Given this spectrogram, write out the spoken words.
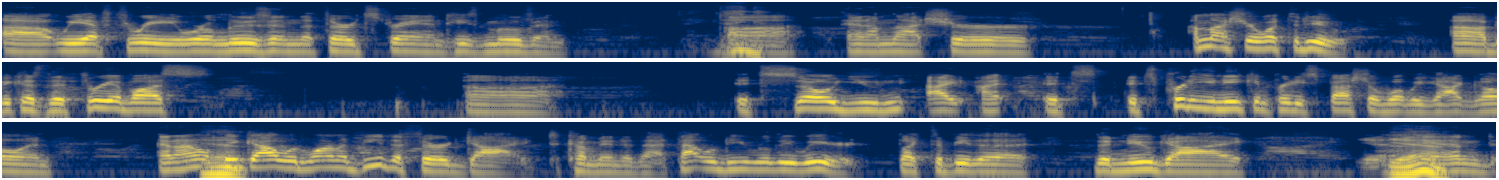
Uh, we have three. We're losing the third strand. He's moving, uh, and I'm not sure. I'm not sure what to do uh, because the three of us. Uh, it's so unique. I, I, it's it's pretty unique and pretty special what we got going, and I don't Yeah. think I would want to be the third guy to come into that. That would be really weird. Like to be the the new guy Yeah. and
